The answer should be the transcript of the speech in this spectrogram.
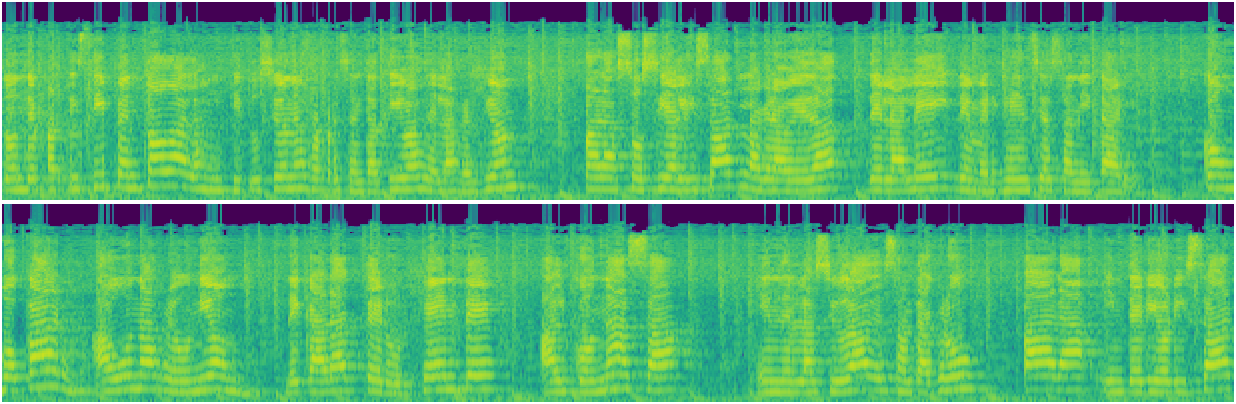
donde participen todas las instituciones representativas de la región para socializar la gravedad de la ley de emergencia sanitaria convocar a una reunión de carácter urgente al CONASA en la ciudad de Santa Cruz para interiorizar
